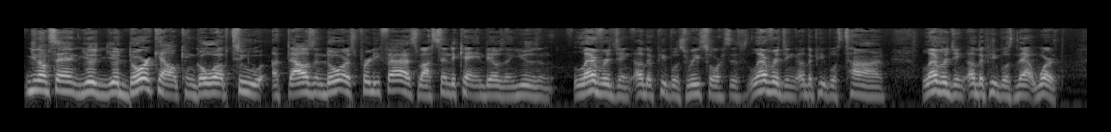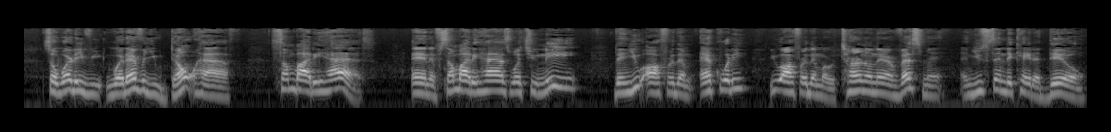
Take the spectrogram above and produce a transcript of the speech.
You know what I'm saying? Your your door count can go up to a thousand doors pretty fast by syndicating deals and using leveraging other people's resources, leveraging other people's time, leveraging other people's net worth. So whatever you, whatever you don't have, somebody has. And if somebody has what you need, then you offer them equity, you offer them a return on their investment, and you syndicate a deal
